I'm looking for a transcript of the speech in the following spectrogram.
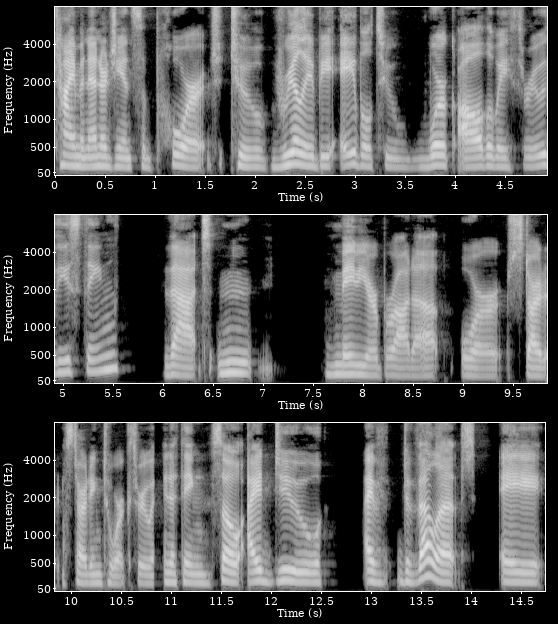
time and energy and support to really be able to work all the way through these things that m- maybe are brought up or start starting to work through in a thing. So I do I've developed a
